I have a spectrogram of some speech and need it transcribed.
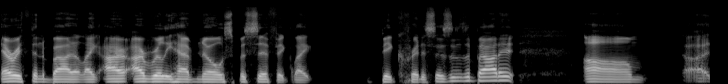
everything about it, like I I really have no specific like big criticisms about it. Um, uh,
